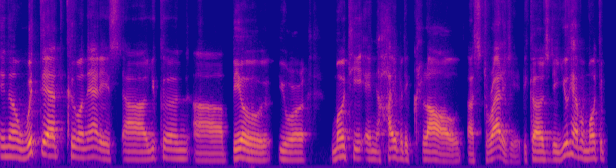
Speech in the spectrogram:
you know, with that Kubernetes, uh, you can uh, build your multi and hybrid cloud uh, strategy because the, you have a multiple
